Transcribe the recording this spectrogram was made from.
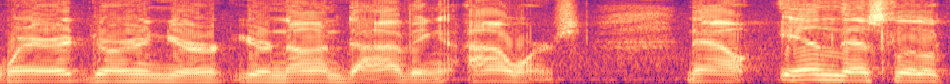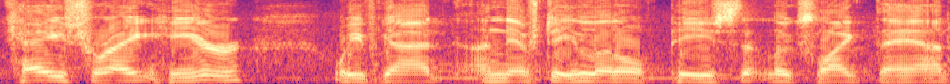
wear it during your, your non-diving hours. Now, in this little case right here, we've got a nifty little piece that looks like that.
